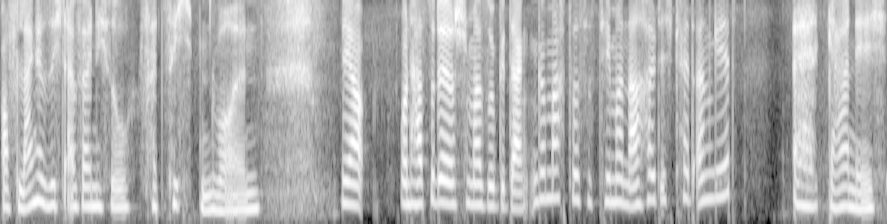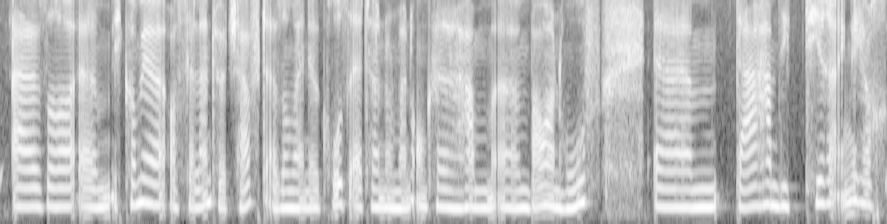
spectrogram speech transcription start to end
auf lange Sicht einfach nicht so verzichten wollen. Ja, und hast du dir da schon mal so Gedanken gemacht, was das Thema Nachhaltigkeit angeht? Äh, gar nicht. Also ähm, ich komme ja aus der Landwirtschaft. Also meine Großeltern und mein Onkel haben ähm, einen Bauernhof. Ähm, da haben die Tiere eigentlich auch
